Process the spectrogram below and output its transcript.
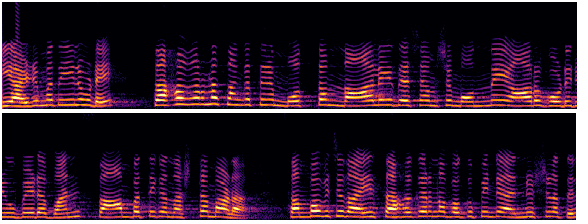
ഈ അഴിമതിയിലൂടെ സഹകരണ സംഘത്തിന് മൊത്തം നാല് ദശാംശം ഒന്ന് ആറ് കോടി രൂപയുടെ വൻ സാമ്പത്തിക നഷ്ടമാണ് സംഭവിച്ചതായി സഹകരണ വകുപ്പിന്റെ അന്വേഷണത്തിൽ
